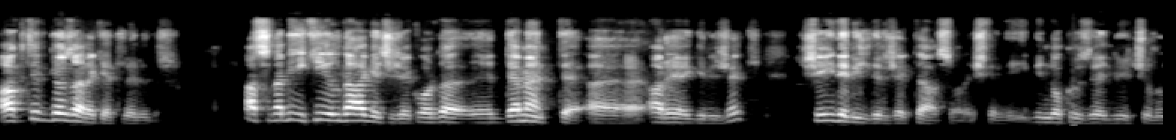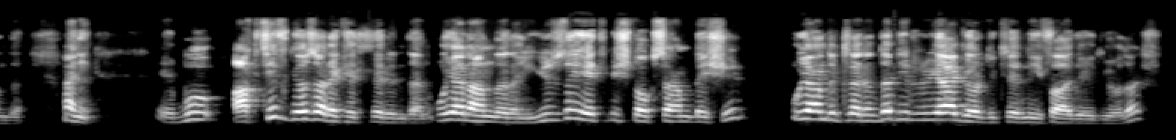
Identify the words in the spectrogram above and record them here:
aktif göz hareketleridir. Aslında bir iki yıl daha geçecek. Orada e, Dement de e, araya girecek. Şeyi de bildirecek daha sonra işte 1953 yılında. Hani e, bu aktif göz hareketlerinden uyananların yüzde 70-95'i uyandıklarında bir rüya gördüklerini ifade ediyorlar.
